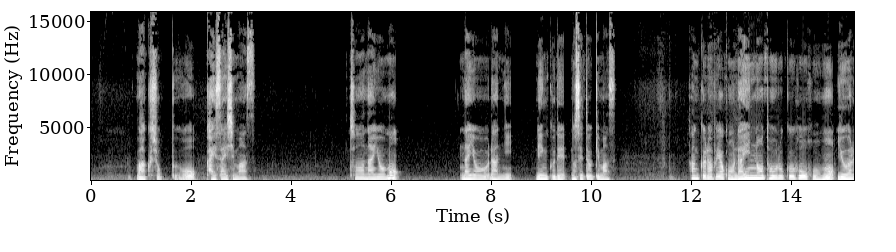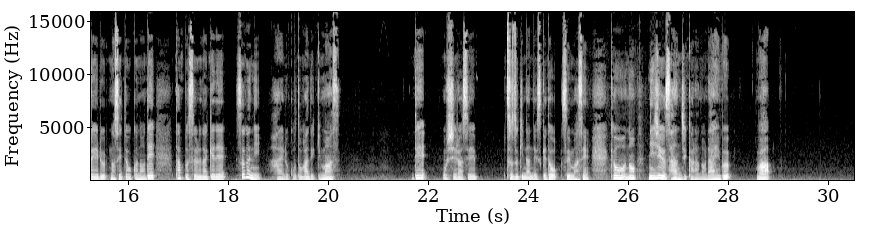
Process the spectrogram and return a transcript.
ワークショップを開催します。その内容も内容欄にリンクで載せておきます。ファンクラブやこの LINE の登録方法も URL 載せておくのでタップするだけですぐに入ることができます。でお知らせ続きなんですけどすいません。今日の23時からのライブは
